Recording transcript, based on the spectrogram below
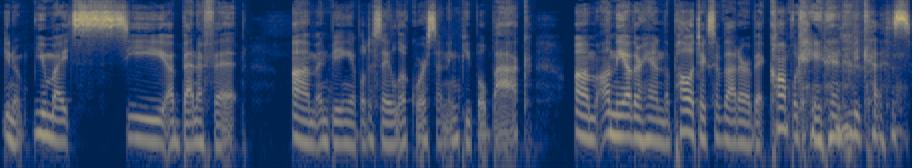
you know, you might see a benefit um, and being able to say, look, we're sending people back. Um, on the other hand, the politics of that are a bit complicated because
